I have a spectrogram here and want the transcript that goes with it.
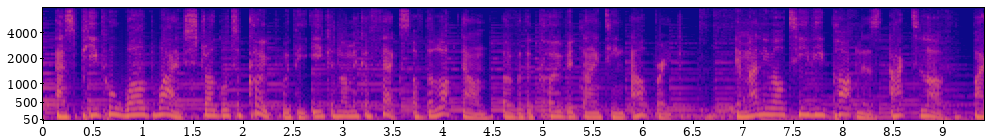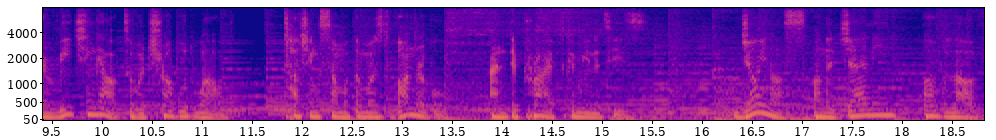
As people worldwide struggle to cope with the economic effects of the lockdown over the COVID 19 outbreak, Emmanuel TV partners act love by reaching out to a troubled world, touching some of the most vulnerable and deprived communities. Join us on a journey of love.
